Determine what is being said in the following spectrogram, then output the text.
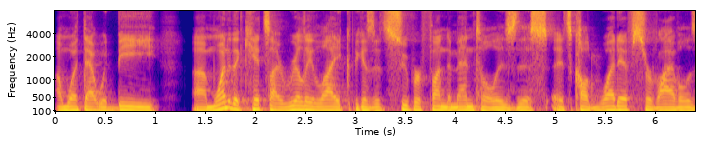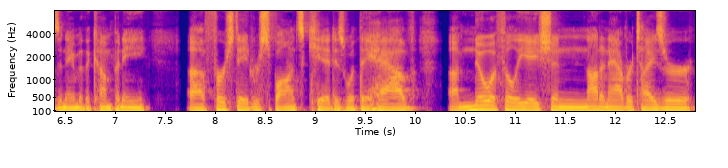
on what that would be. Um, one of the kits I really like because it's super fundamental is this. It's called What If Survival is the name of the company uh, first aid response kit is what they have. Um, no affiliation, not an advertiser,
